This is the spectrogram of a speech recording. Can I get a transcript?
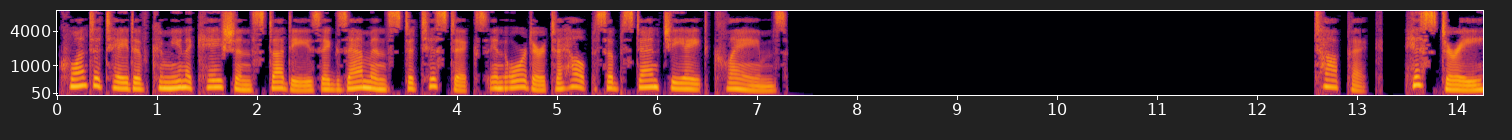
Quantitative communication studies examine statistics in order to help substantiate claims. History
